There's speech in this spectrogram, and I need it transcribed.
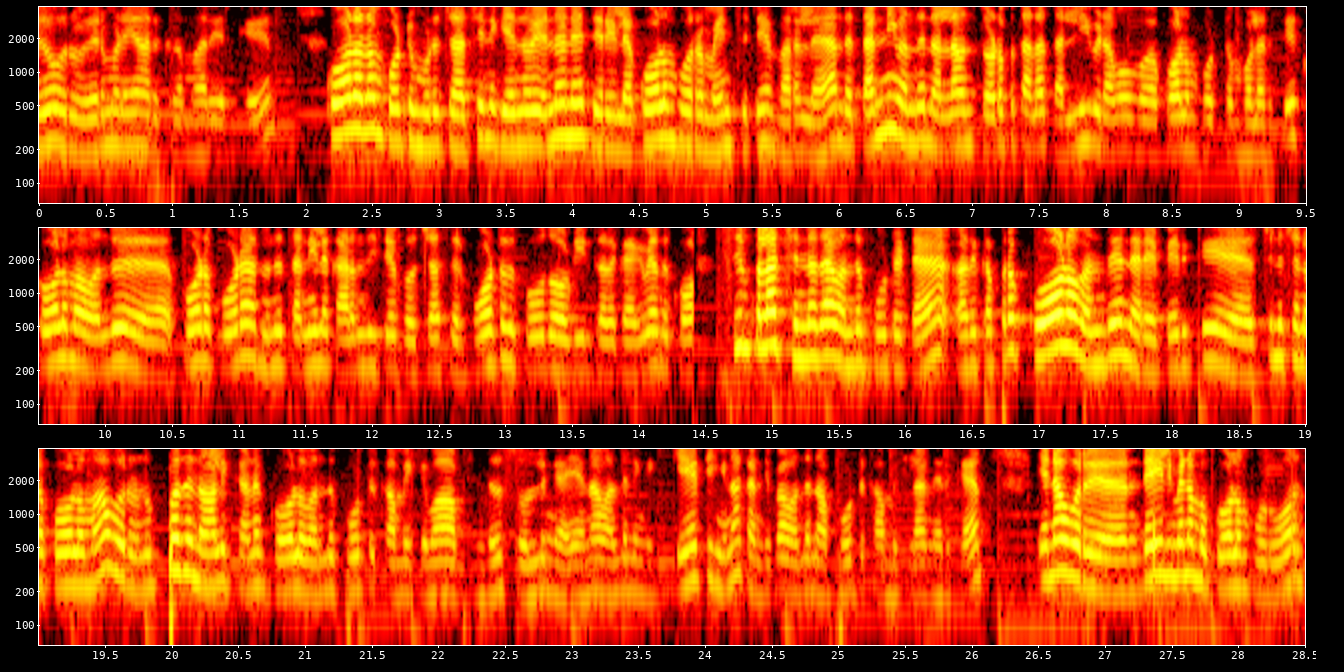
ஏதோ ஒரு வெறுமனையா இருக்கிற மாதிரி இருக்கு. கோலம்லாம் போட்டு முடிச்சாச்சு. எனக்கு எந்த என்னன்னே தெரியல. கோலம் போடுற மைண்ட் செட்டே வரல. அந்த தண்ணி வந்து நல்லா வந்து தொடப்பத்தால தள்ளி விடாம கோலம் போட்டோம் போல இருக்கு. கோலமா வந்து போட போட அது வந்து தண்ணியில கரைஞ்சிட்டே போச்சா? சரி போட்டது போதும் அப்படின்றதுக்காகவே அந்த கோ சிம்பிளா சின்னதா வந்து போட்டுட்டேன். அதுக்கப்புறம் கோலம் வந்து நிறைய பேருக்கு சின்ன சின்ன கோலமாக ஒரு முப்பது நாளைக்கான கோலம் வந்து போட்டு காமிக்கவா அப்படின்றத சொல்லுங்க. ஏன்னா வந்து நீங்கள் கேட்டிங்கன்னா கண்டிப்பாக வந்து நான் போட்டு காமிக்கலாம்னு இருக்கேன். ஏன்னா ஒரு டெய்லியுமே நம்ம கோலம் போடுவோம்.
